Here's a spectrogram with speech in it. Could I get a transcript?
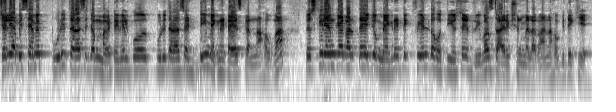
चलिए अब इसे हमें पूरी तरह से जब मटेरियल को पूरी तरह से डीमैग्नेटाइज करना होगा तो इसके लिए हम क्या करते हैं, जो मैग्नेटिक फ़ील्ड होती है, उसे रिवर्स डायरेक्शन में लगाना होगी। देखिए,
